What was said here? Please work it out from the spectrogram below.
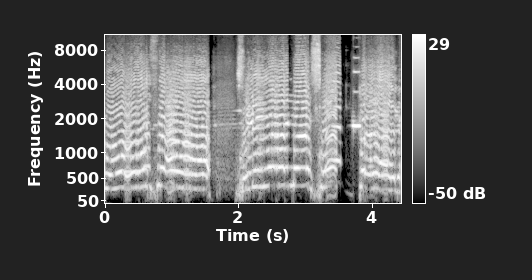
ಕೋಸ. ಸಿಡಿಯನ ಸತ್ತಾಗ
